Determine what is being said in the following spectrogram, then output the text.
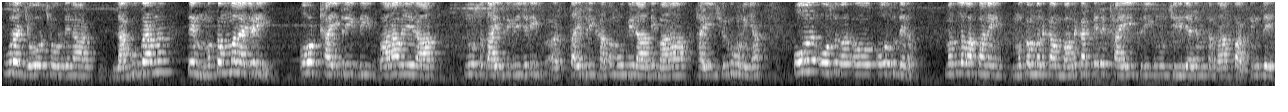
ਪੂਰਾ ਜ਼ੋਰ ਸ਼ੋਰ ਦੇ ਨਾਲ ਲਾਗੂ ਕਰਨ ਤੇ ਮੁਕੰਮਲ ਹੈ ਜਿਹੜੀ ਉਹ 28 ਤਰੀਕ ਦੀ 12 ਵਜੇ ਰਾਤ ਨੂੰ 27 ਤਰੀਕ ਦੀ ਜਿਹੜੀ 27 ਤਰੀਕ ਖਤਮ ਹੋਊਗੀ, ਰਾਤ ਦੀ 12 28 ਸ਼ੁਰੂ ਹੋਣੀ ਆ। ਉਹ ਉਸ ਉਸ ਦਿਨ ਮਤਲਬ ਆਪਾਂ ਨੇ ਮੁਕੰਮਲ ਕੰਮ ਬੰਦ ਕਰਕੇ ਤੇ 28 ਤਰੀਕ ਨੂੰ ਸ਼ਹੀਦ ਅਜਮ ਸਰਦਾਰ ਭਗਤ ਸਿੰਘ ਦੇ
